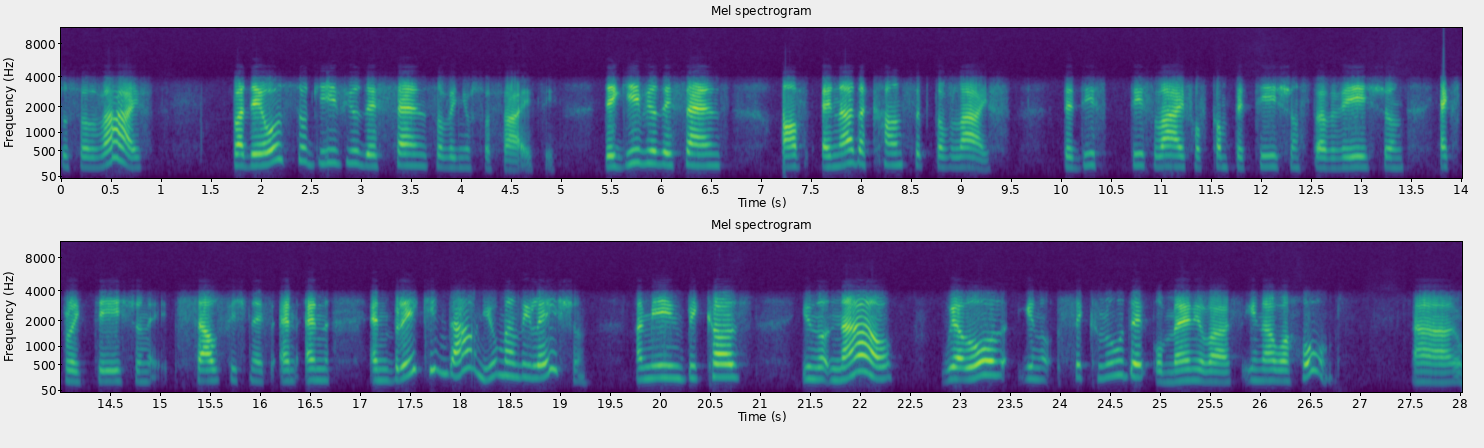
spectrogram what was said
to survive, but they also give you the sense of a new society. They give you the sense of another concept of life, that this this life of competition, starvation, exploitation, selfishness, and and and breaking down human relation. I mean, because you know now we are all you know secluded, or many of us, in our homes, uh,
